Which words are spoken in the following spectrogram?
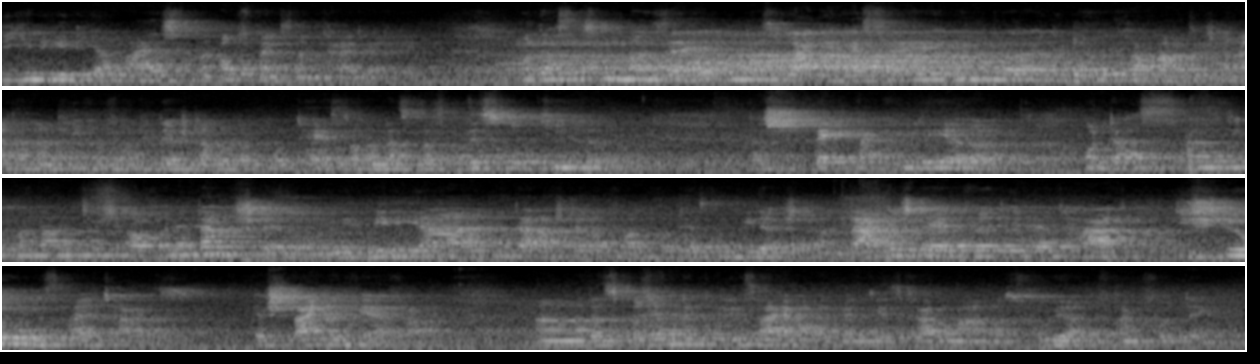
diejenige, die am meisten Aufmerksamkeit erregt. Und das ist nun mal selten das lange Essay über die programmatischen Alternativen von Widerstand oder Protest, sondern das ist das Disruptive, das Spektakuläre. Und das äh, sieht man dann natürlich auch in den Darstellungen, in den medialen Darstellungen von Protest und Widerstand. Dargestellt wird in der Tat die Störung des Alltags, der Steinewerfer, Äh, das brennende Polizeiauto, wenn Sie jetzt gerade mal an das Frühjahr in Frankfurt denken.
